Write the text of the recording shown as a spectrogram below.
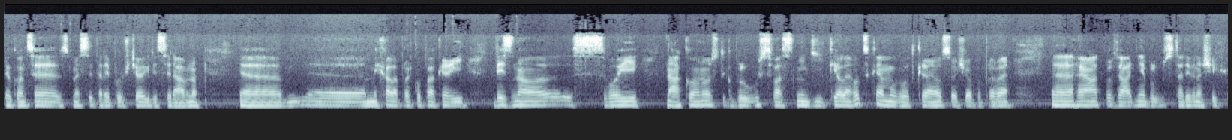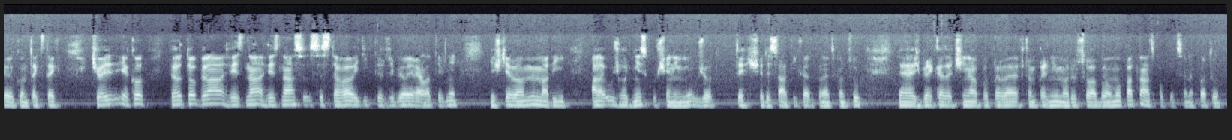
dokonce jsme si tady pouštěli kdysi dávno Michala Prokopa, který vyznal svoji náklonost k blues vlastně díky Lehockému, od kterého se šel poprvé eh, hrát pořádně blues tady v našich eh, kontextech. Čili jako to, to byla hvězdná, hvězdná sestava lidí, kteří byli relativně ještě velmi mladí, ale už hodně zkušený, už od těch 60. let konec konců eh, Žbírka začínal poprvé v tom prvním modusu a bylo mu 15, pokud se nepletu.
